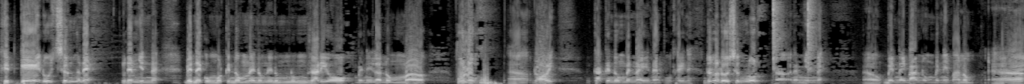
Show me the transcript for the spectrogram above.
Thiết kế đối xứng anh em. Anh em nhìn này bên này cũng một cái núm này núm này núm núm radio bên này là núm uh, volume đó. Rồi các cái núm bên này anh em cũng thấy này rất là đối xứng luôn. Đó, anh em nhìn này. Đó, bên này ba núm bên này ba núm. Đó,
